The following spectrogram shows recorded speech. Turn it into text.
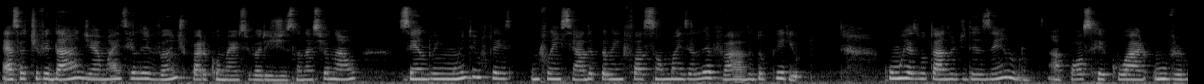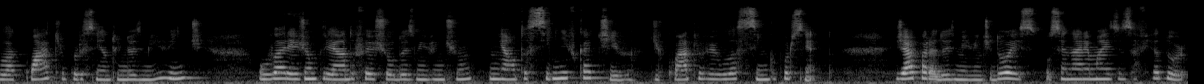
Essa atividade é a mais relevante para o comércio varejista nacional, sendo muito influenciada pela inflação mais elevada do período. Com o resultado de dezembro, após recuar 1,4% em 2020, o varejo ampliado fechou 2021 em alta significativa, de 4,5%. Já para 2022, o cenário é mais desafiador,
